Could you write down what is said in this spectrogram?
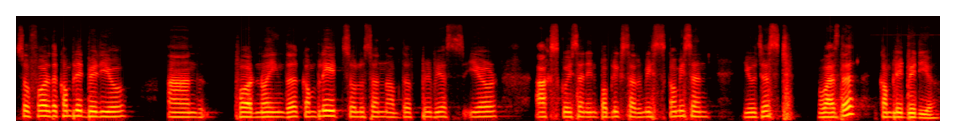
So for the complete video and for knowing the complete solution of the previous year, ask question in public service commission. You just watch the complete video.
